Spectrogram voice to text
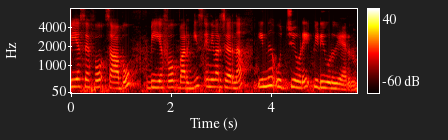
B S F O Sabu B F O Varghese എന്നിവർ ചേർന്ന് ഇന്ന് ഉച്ചയോടെ പിടികൂടുകയായിരുന്നു.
